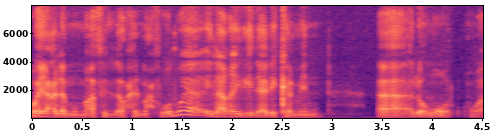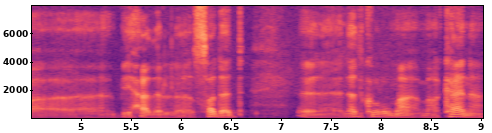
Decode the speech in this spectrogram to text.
ويعلم ما في اللوح المحفوظ وإلى غير ذلك من آه، الأمور. وبهذا الصدد آه، نذكر ما ما كان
